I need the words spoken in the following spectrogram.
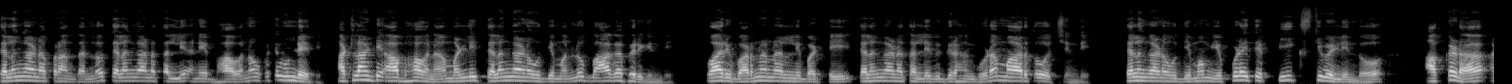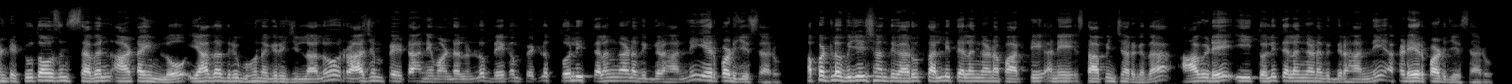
తెలంగాణ ప్రాంతంలో తెలంగాణ తల్లి అనే భావన ఒకటి ఉండేది. అట్లాంటి ఆ భావన మళ్ళీ తెలంగాణ ఉద్యమంలో బాగా పెరిగింది. వారి వర్ణనల్ని బట్టి తెలంగాణ తల్లి విగ్రహం కూడా మారుతూ వచ్చింది. తెలంగాణ ఉద్యమం ఎప్పుడైతే పీక్స్కి వెళ్ళిందో అక్కడ అంటే టూ థౌజండ్ సెవెన్ ఆ టైంలో యాదాద్రి భువనగిరి జిల్లాలో రాజంపేట అనే మండలంలో బేగంపేటలో తొలి తెలంగాణ విగ్రహాన్ని ఏర్పాటు చేశారు. అప్పట్లో విజయశాంతి గారు తల్లి తెలంగాణ పార్టీ అనే స్థాపించారు కదా ఆవిడే ఈ తొలి తెలంగాణ విగ్రహాన్ని అక్కడ ఏర్పాటు చేశారు.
